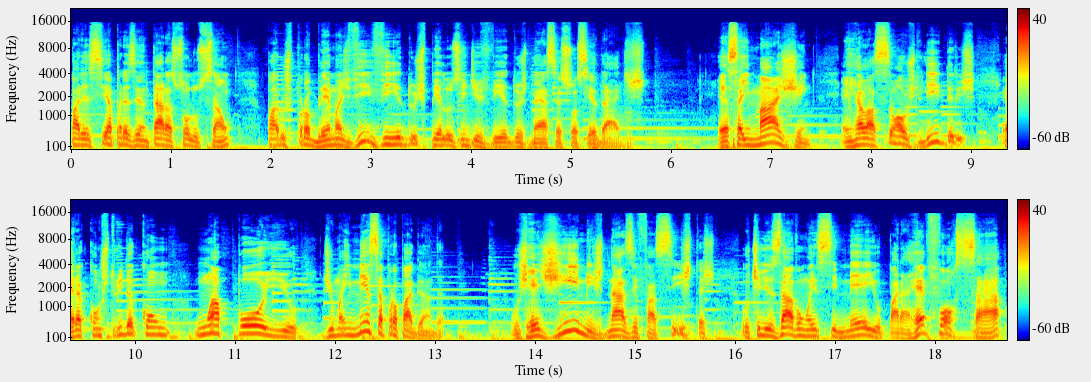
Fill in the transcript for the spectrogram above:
parecia apresentar a solução para os problemas vividos pelos indivíduos nessas sociedades. Essa imagem em relação aos líderes era construída com um apoio de uma imensa propaganda. Os regimes nazifascistas utilizavam esse meio para reforçar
